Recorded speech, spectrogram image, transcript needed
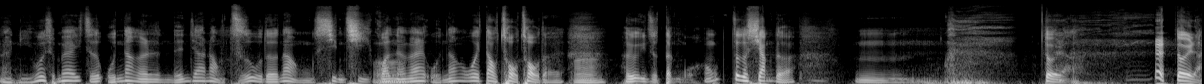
那你为什么要一直闻那个人家那种植物的那种性器官？能不能闻那个味道臭臭的？嗯，她就一直瞪我，嗯，这个香的，嗯，对了。对了，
